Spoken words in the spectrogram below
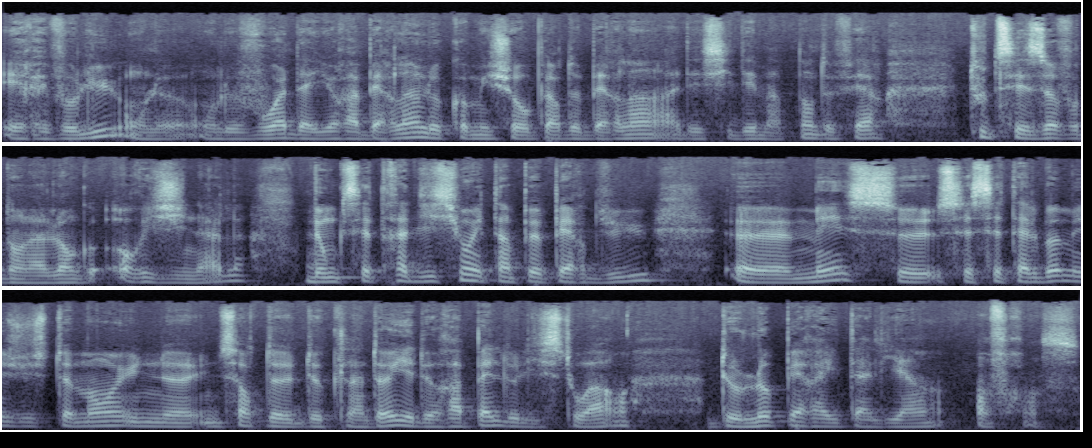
est révolue. On le, on le voit d'ailleurs à Berlin. Le Commission Oper de Berlin a décidé maintenant de faire toutes ses œuvres dans la langue originale. Donc cette tradition est un peu perdue, euh, mais ce, cet album est justement une, une sorte de, de clin d'œil et de rappel de l'histoire de l'opéra italien en France.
